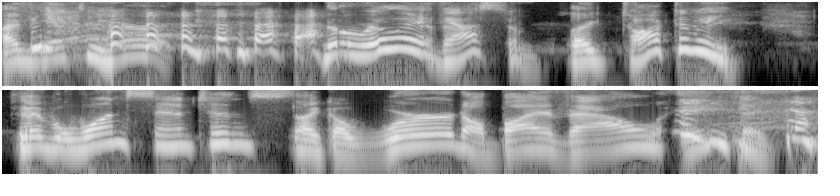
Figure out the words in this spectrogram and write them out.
I've yet to hear it. No, really, I've asked him, like, talk to me. Do they have one sentence, like a word? I'll buy a vowel, anything.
